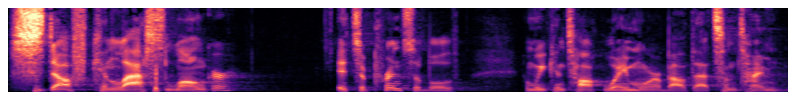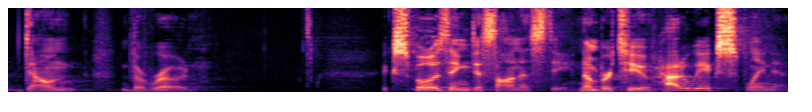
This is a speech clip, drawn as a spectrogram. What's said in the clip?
stuff can last longer. It's a principle, and we can talk way more about that sometime down the road. Exposing dishonesty. Number two, how do we explain it?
